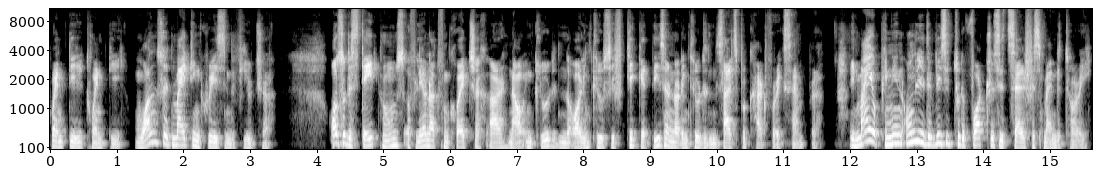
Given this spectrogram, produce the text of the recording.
2021, so it might increase in the future. Also, the staterooms of Leonhard von Keutschach are now included in the all-inclusive ticket. These are not included in the Salzburg card, for example. In my opinion, only the visit to the fortress itself is mandatory.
